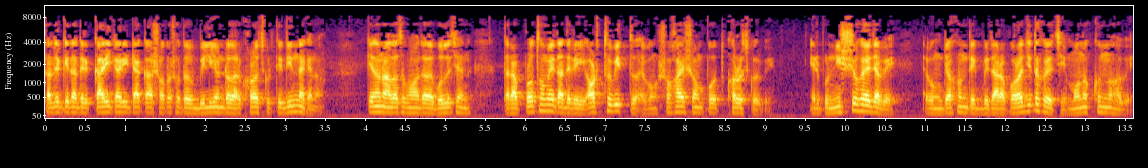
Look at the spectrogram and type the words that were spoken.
তাদেরকে তাদের কারি কারি টাকা শত শত বিলিয়ন ডলার খরচ করতে দিন না কেন? কেননা আল্লাহ মহামতাল্লাহ বলেছেন, তারা প্রথমে তাদের এই অর্থবিত্ত এবং সহায় সম্পদ খরচ করবে। এরপর নিঃস্ব হয়ে যাবে এবং যখন দেখবে তারা পরাজিত হয়েছে, মনক্ষুণ্ণ হবে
